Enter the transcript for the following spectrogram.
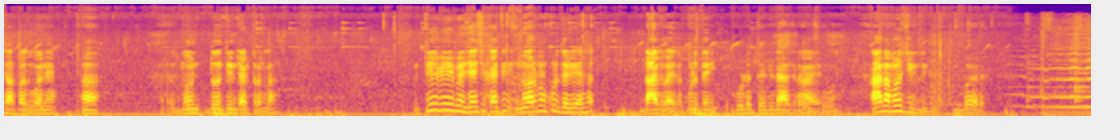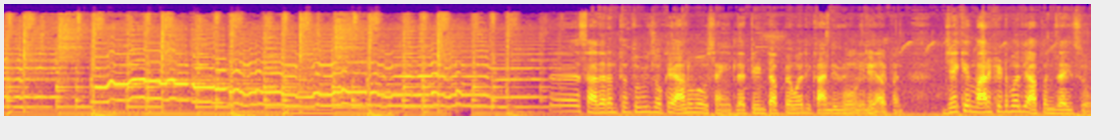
चार पाच हा. दोन दोन तीन ट्रॅक्टरला. ती बी म्हणजे अशी काहीतरी नॉर्मल कुठेतरी असं डाग राहायचा कुठेतरी. कुठेतरी डाग राहायचं. कांदा म्हणून शिकली ती. बर. साधारणतः तुम्ही जो काही अनुभव सांगितला तीन टप्प्यामध्ये कांदे हो, विकलेले आपण. जे काही मार्केटमध्ये आपण जायचो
